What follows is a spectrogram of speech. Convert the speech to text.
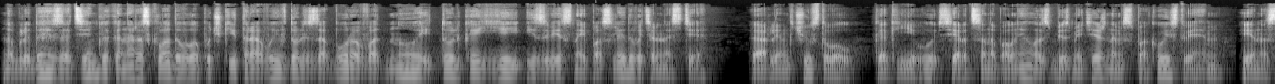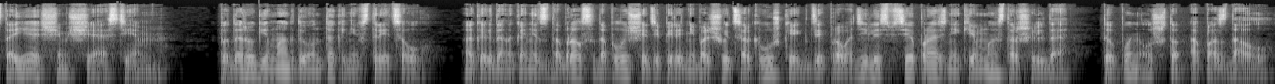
Наблюдая за тем, как она раскладывала пучки травы вдоль забора в одной, только ей известной последовательности, Арлинг чувствовал, как его сердце наполнялось безмятежным спокойствием и настоящим счастьем. По дороге Магду он так и не встретил. А когда наконец добрался до площади перед небольшой церквушкой, где проводились все праздники Мастершильда, то понял, что опоздал.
